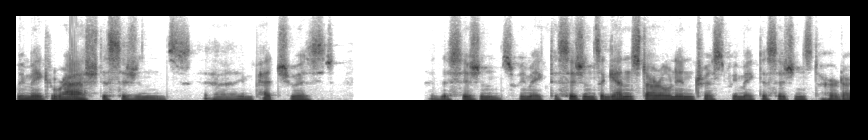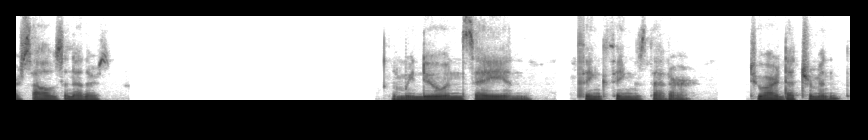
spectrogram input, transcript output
we make rash decisions, uh, impetuous decisions. We make decisions against our own interest. We make decisions to hurt ourselves and others. And we do and say and think things that are to our detriment.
